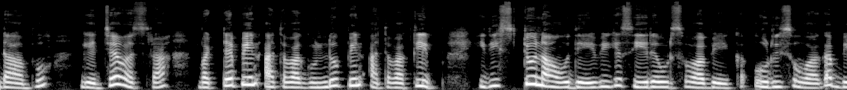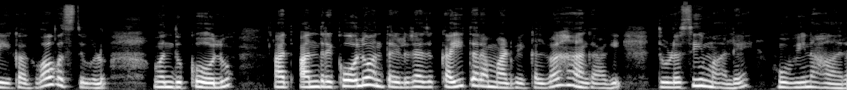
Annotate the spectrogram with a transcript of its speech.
ಡಾಬು, ಗೆಜ್ಜೆ ವಸ್ತ್ರ, ಬಟ್ಟೆ ಪಿನ್ ಅಥವಾ ಗುಂಡು ಪಿನ್ ಅಥವಾ ಕ್ಲಿಪ್. ಇದಿಷ್ಟು ನಾವು ದೇವಿಗೆ ಸೀರೆ ಉಡಿಸುವ ಬೇಕ, ಉಡಿಸುವಾಗ ಬೇಕಾಗುವ ವಸ್ತುಗಳು. ಒಂದು ಕೋಲು, ಅದು ಅಂದರೆ ಕೋಲು ಅಂತ ಹೇಳಿದ್ರೆ ಅದು ಕೈ ಥರ ಮಾಡಬೇಕಲ್ವ? ಹಾಗಾಗಿ ತುಳಸಿ ಮಾಲೆ, ಹೂವಿನ ಹಾರ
